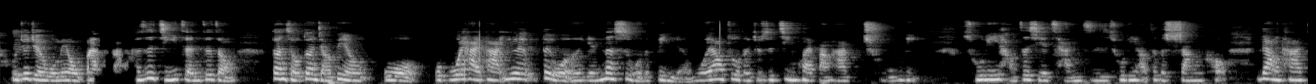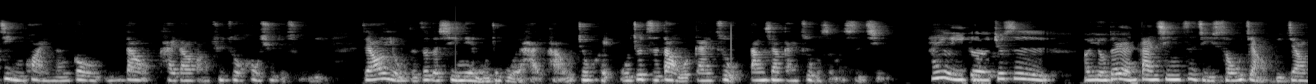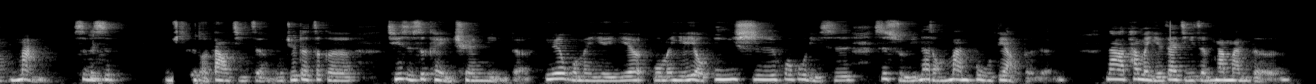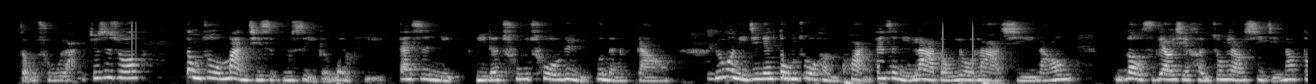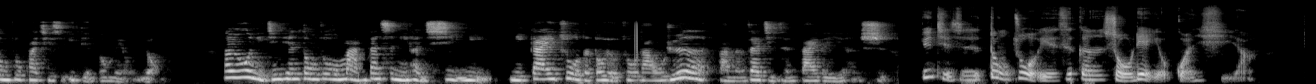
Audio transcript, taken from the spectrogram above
我就觉得我没有办法。可是急诊这种断手断脚病人，我我不会害怕，因为对我而言那是我的病人，我要做的就是尽快帮他处理。处理好这些残肢，处理好这个伤口，让他尽快能够移到开刀房去做后续的处理。只要有着这个信念，我就不会害怕，我就会，我就知道我该做当下该做什么事情。还有一个就是，呃，有的人担心自己手脚比较慢，是不是不适合到急诊？我觉得这个其实是可以圈您的，因为我们也也我们也有医师或护理师是属于那种慢步调的人，那他们也在急诊慢慢的。走出来，就是说动作慢其实不是一个问题，但是你你的出错率不能高。如果你今天动作很快，但是你落东又落西，然后漏失掉一些很重要的细节，那动作快其实一点都没有用。那如果你今天动作慢，但是你很细腻，你该做的都有做到，我觉得反而在急诊待的也很适合。因为其实动作也是跟熟练有关系啊。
